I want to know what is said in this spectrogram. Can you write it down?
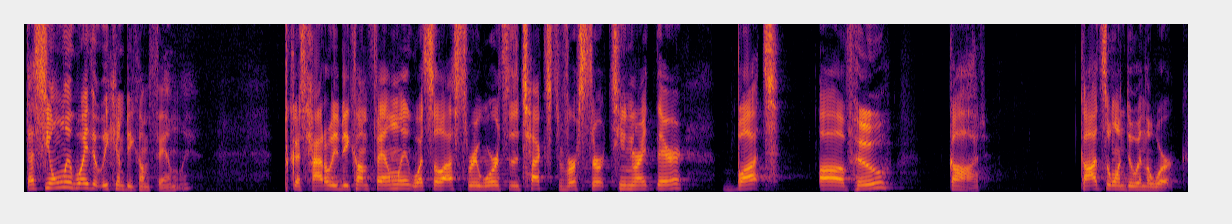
That's the only way that we can become family. Because how do we become family? What's the last three words of the text? Verse 13 right there but of who? God. God's the one doing the work.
